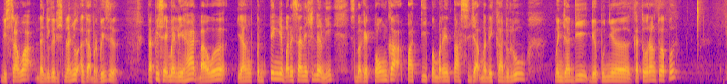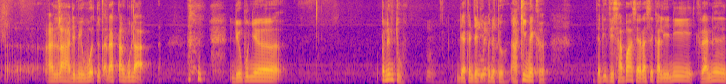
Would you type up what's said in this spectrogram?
di Sarawak dan juga di Semenanjung agak berbeza. Tapi saya melihat bahawa yang pentingnya Barisan Nasional ni sebagai tonggak parti pemerintah sejak merdeka dulu menjadi dia punya kata orang tu apa? Uh, alah demi word tu tak datang pula. dia punya penentu. Dia akan jadi Kingmaker. penentu. Ah, kingmaker. Jadi di Sabah saya rasa kali ini kerana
